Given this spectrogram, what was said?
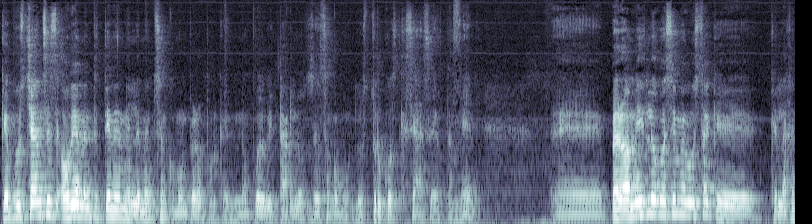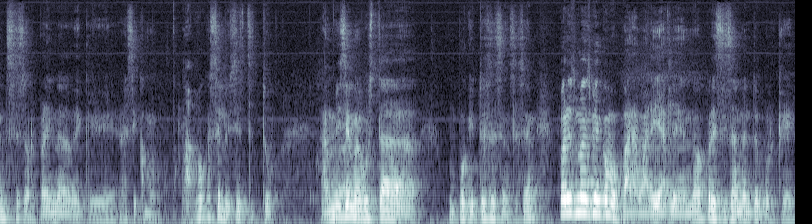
Que pues chances, obviamente tienen elementos en común, pero porque no puedo evitarlos. O sea, son como los trucos que sé hacer también. Eh, pero a mí luego sí me gusta que, que, la gente se sorprenda de que, así como, ¿a poco se lo hiciste tú? A mí sí me gusta un poquito esa sensación, pero es más bien como para variarle, no precisamente porque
